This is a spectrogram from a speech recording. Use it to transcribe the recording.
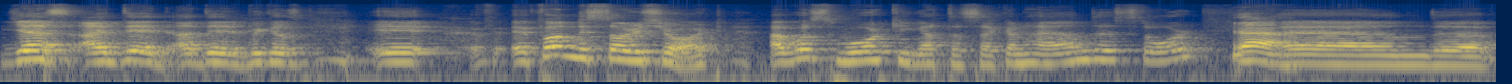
Yes, I did. I did because it, a funny story short, I was working at the second-hand store Yeah. and uh, uh,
